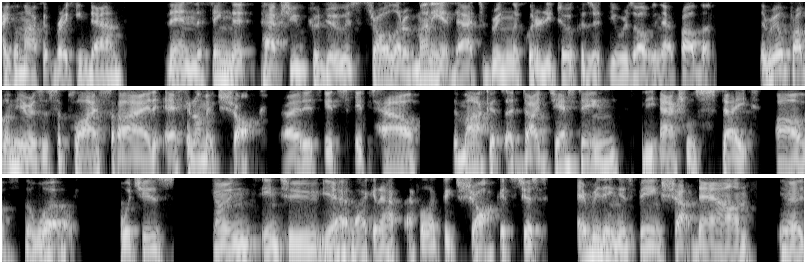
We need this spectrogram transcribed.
paper market breaking down, then the thing that perhaps you could do is throw a lot of money at that to bring liquidity to it because you're resolving that problem. The real problem here is a supply side economic shock, right? It, it's, it's how the markets are digesting the actual state of the world, which is going into, yeah, like an apoplectic shock. It's just everything is being shut down you know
